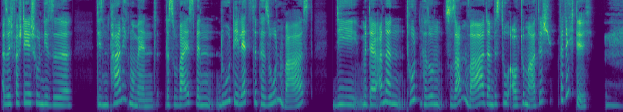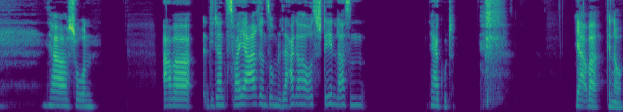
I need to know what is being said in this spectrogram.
Also ich verstehe schon diese, diesen Panikmoment, dass du weißt, wenn du die letzte Person warst, die mit der anderen toten Person zusammen war, dann bist du automatisch verdächtig. Ja, schon. Aber die dann zwei Jahre in so einem Lagerhaus stehen lassen. Ja, gut. Ja, aber genau.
